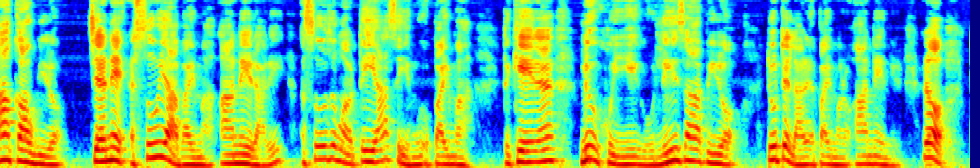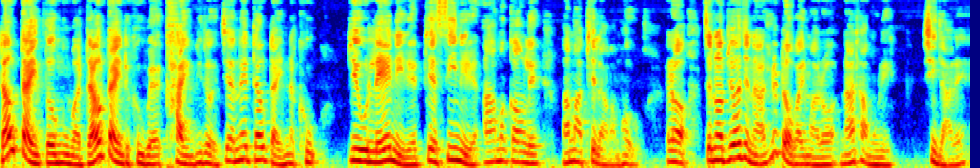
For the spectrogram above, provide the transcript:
အားကောင်းပြီးတော့ကျန်တဲ့အစိုးရပိုင်းမှာအားနေတာတွေအစိုးဆုံးကတရားစီရင်မှုအပိုင်းမှာ တကယ်တမ်းလူအခွင့်အရေးကိုလေးစားပြီးတော့တိုးတက်လာတဲ့အပိုင်းမှာတော့အားနေနေတယ်အဲ့တော့တောက်တိုင်သုံးခုမှာတောက်တိုင်တစ်ခုပဲခိုင်ပြီးတော့ကျန်တဲ့တောက်တိုင်နှစ်ခုပြိုလဲနေတယ်ပျက်စီးနေတယ်အားမကောင်းလဲမမဖြစ်လာမှာမဟုတ်ဘူးအဲ့တော့ကျွန်တော်ပြောချင်တာလွတ်တော်ပိုင်းမှာတော့နားထောင်မှုတွေရှိလာတယ်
